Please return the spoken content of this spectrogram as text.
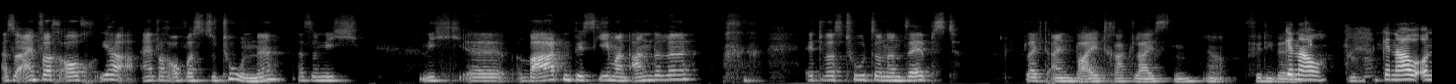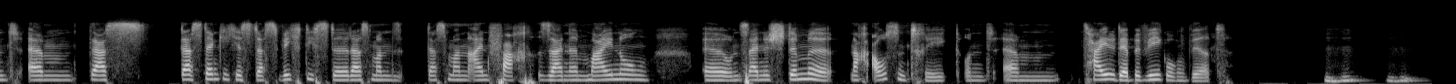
Also einfach auch, ja, einfach auch was zu tun, ne? Also nicht, nicht äh, warten, bis jemand andere etwas tut, sondern selbst vielleicht einen Beitrag leisten, ja, für die Welt. Genau, mhm. genau. Und ähm, das, das denke ich, ist das Wichtigste, dass man, dass man einfach seine Meinung äh, und seine Stimme nach außen trägt und ähm, Teil der Bewegung wird. Mhm. Mhm.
